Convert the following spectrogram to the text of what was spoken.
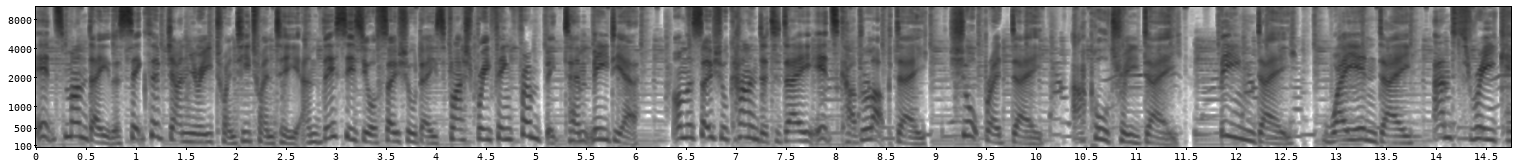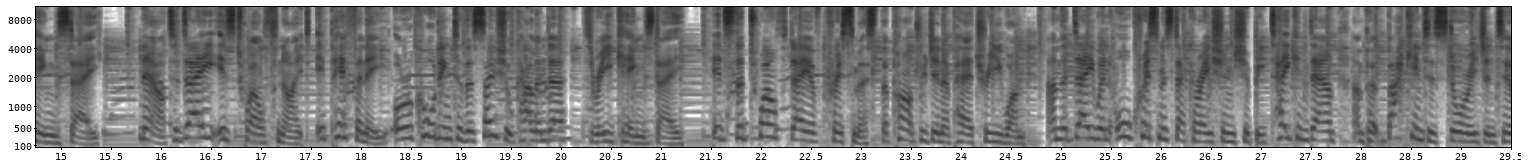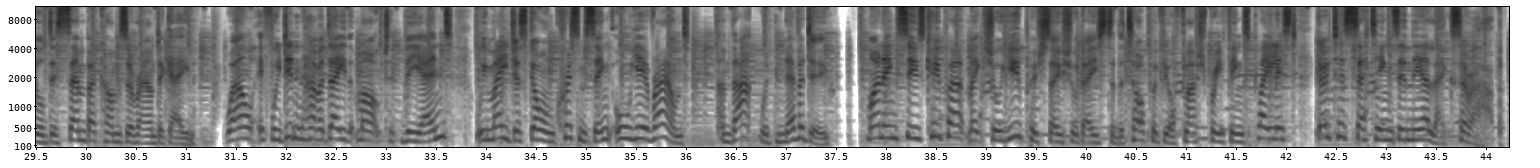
It's Monday, the 6th of January 2020, and this is your Social Days flash briefing from Big Tent Media. On the social calendar today, it's Cuddle Up Day, Shortbread Day, Apple Tree Day, Bean Day, Weigh In Day, and Three Kings Day. Now, today is Twelfth Night, Epiphany, or according to the social calendar, Three Kings Day. It's the 12th day of Christmas, the partridge in a pear tree one, and the day when all Christmas decorations should be taken down and put back into storage until December comes around again. Well, if we didn't have a day that marked the end, we may just go on Christmasing all year round, and that would never do. My name's Suze Cooper. Make sure you push social days to the top of your Flash Briefings playlist. Go to settings in the Alexa app.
